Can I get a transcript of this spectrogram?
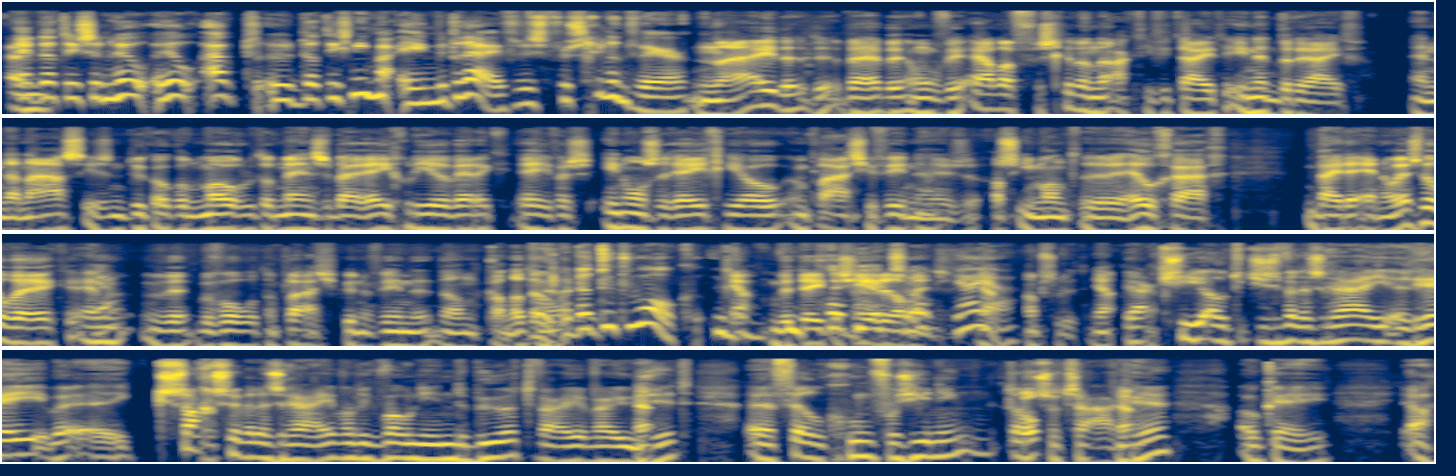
En, dat is een heel, heel oud, eh, dat is niet maar één bedrijf, het is verschillend werk. Nee, we hebben ongeveer 11 verschillende activiteiten in het bedrijf. En daarnaast is het natuurlijk ook onmogelijk dat mensen bij reguliere werkgevers in onze regio een plaatsje vinden. Dus als iemand uh, heel graag bij de NOS wil werken... en we bijvoorbeeld een plaatsje kunnen vinden, dan kan dat ook. Maar dat doet u ook? U, ja, we detacheren dan mensen. Ja, ja. absoluut. Ja. ja, ik zie autootjes wel eens rijden. Re, ik zag ze wel eens rijden, want ik woon in de buurt waar, waar u zit. Uh, veel groenvoorziening, dat soort zaken. Oké. Ja.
